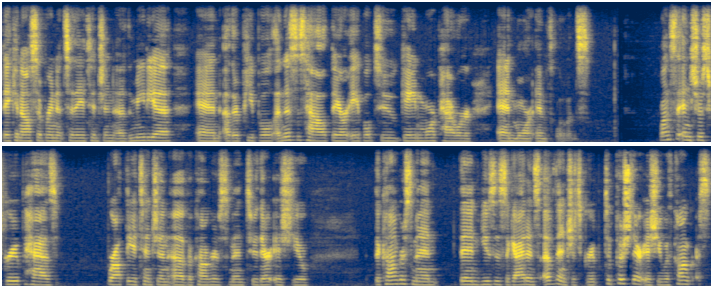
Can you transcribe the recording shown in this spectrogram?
They can also bring it to the attention of the media and other people, and this is how they are able to gain more power and more influence. Once the interest group has brought the attention of a congressman to their issue, the congressman then uses the guidance of the interest group to push their issue with Congress.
